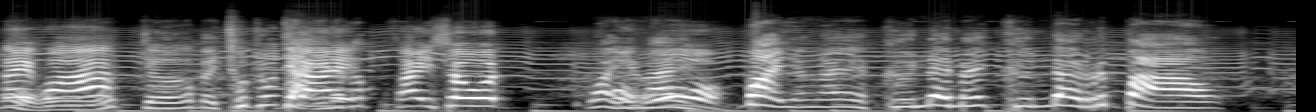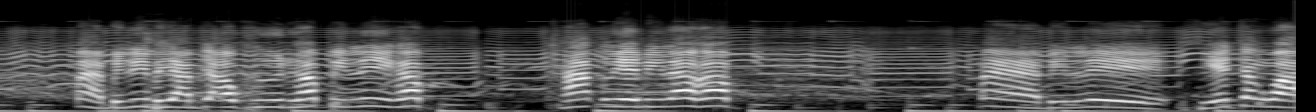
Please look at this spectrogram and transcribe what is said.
เตะขวาโอ้โหเจอก็ไปชุดชุดใหญ่ใหญ่นะครับ ใส่สูตร ว่ายังไง โอ้โห ว่ายังไง คืนได้ไหมคืนได้หรือเปล่า แม่บิลลี่พยายามจะเอาคืนครับบิลลี่ครับหักเหลี่ยมอีกแล้วครับแม่บิลลี่เสียจังหวะ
